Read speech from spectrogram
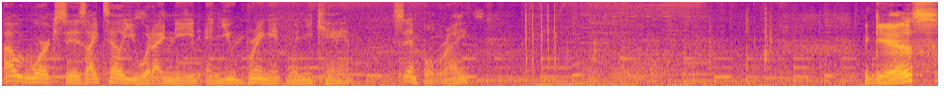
How it works is I tell you what I need and you bring it when you can. Simple, right? I guess.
